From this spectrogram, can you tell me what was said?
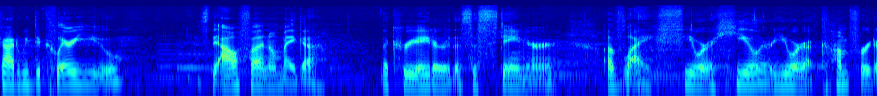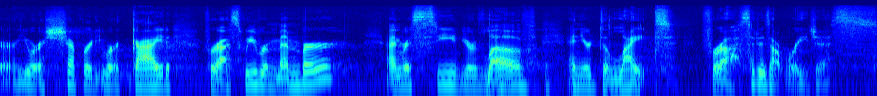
God, we declare you as the Alpha and Omega, the creator, the sustainer of life. You are a healer, you are a comforter, you are a shepherd, you are a guide for us. We remember and receive your love and your delight for us. It is outrageous.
